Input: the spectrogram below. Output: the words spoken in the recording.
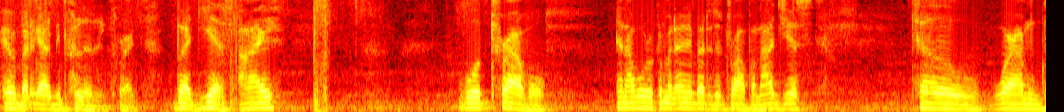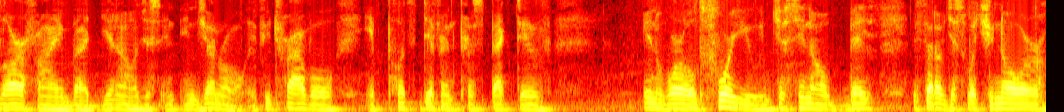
Everybody got to be politically correct. But yes, I will travel, and I will recommend anybody to travel, not just to where I'm glorifying, but you know, just in, in general. If you travel, it puts different perspective in the world for you. Just you know, based instead of just what you know or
